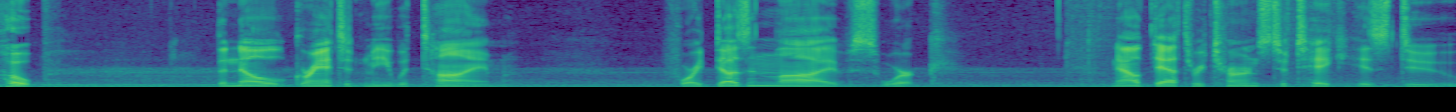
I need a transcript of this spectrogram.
Hope. The null granted me with time for a dozen lives' work. Now death returns to take his due.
